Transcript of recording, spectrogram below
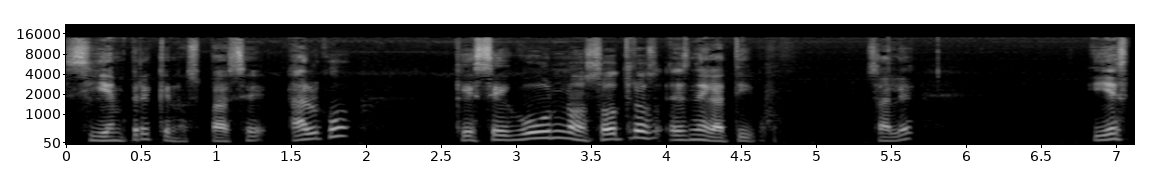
siempre que nos pase algo que según nosotros es negativo, ¿sale? Y es,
